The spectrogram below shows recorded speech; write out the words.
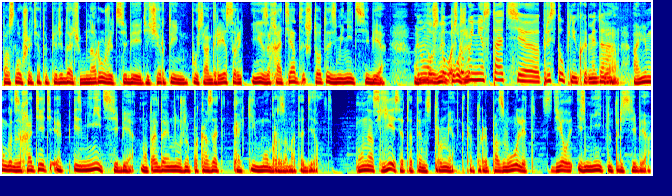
послушать эту передачу, обнаружить в себе эти черты, пусть агрессоры, и захотят что-то изменить в себе. Они ну, чтобы, тоже... чтобы не стать э, преступниками, да. да. Они могут захотеть э, изменить себе, но тогда им нужно показать, каким образом это делать у нас есть этот инструмент, который позволит сделать, изменить внутри себя.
